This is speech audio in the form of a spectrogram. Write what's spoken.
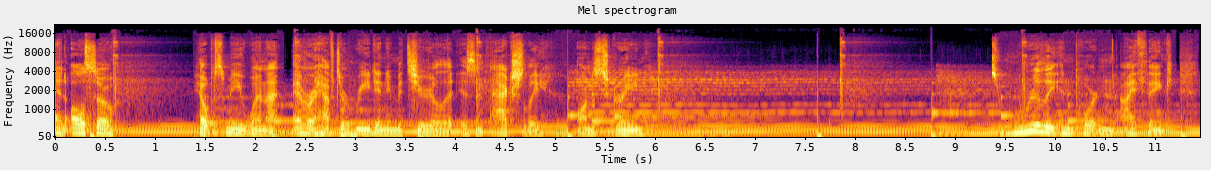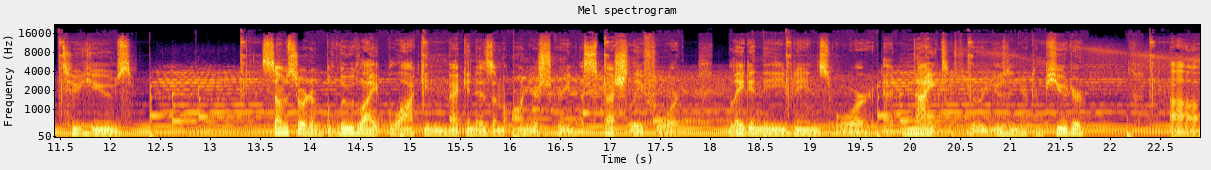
and also helps me when I ever have to read any material that isn't actually on a screen really important, I think, to use some sort of blue light blocking mechanism on your screen, especially for late in the evenings or at night if you're using your computer. Uh,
